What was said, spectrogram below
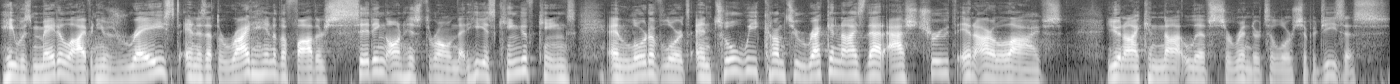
He was made alive and he was raised and is at the right hand of the Father, sitting on his throne, that he is King of kings and Lord of lords. Until we come to recognize that as truth in our lives, you and I cannot live surrender to the Lordship of Jesus.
